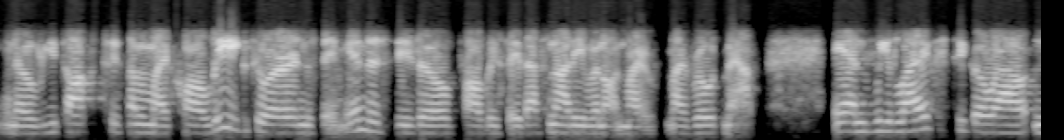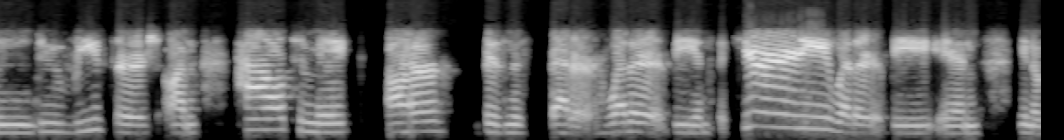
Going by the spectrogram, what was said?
You know, if you talk to some of my colleagues who are in the same industry, they'll probably say that's not even on my, my roadmap. And we like to go out and do research on how to make our business better, whether it be in security, whether it be in you know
